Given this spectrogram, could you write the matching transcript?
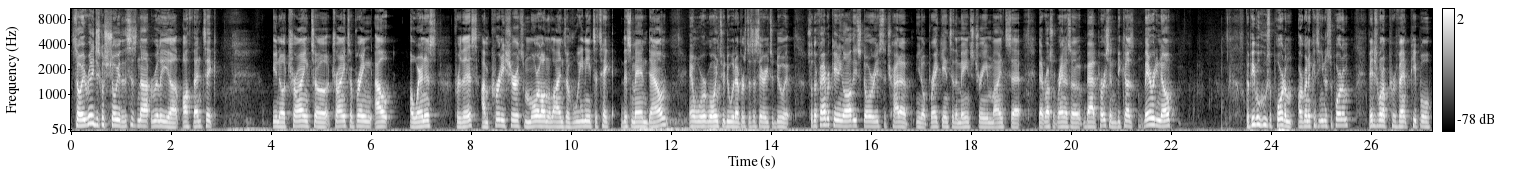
So it really just goes to show you that this is not really uh, authentic you know, trying to trying to bring out awareness for this. I'm pretty sure it's more along the lines of we need to take this man down and we're going to do whatever's necessary to do it. So they're fabricating all these stories to try to, you know, break into the mainstream mindset that Russell Brand is a bad person because they already know the people who support him are going to continue to support him. They just want to prevent people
